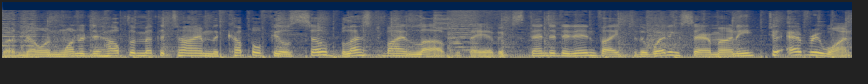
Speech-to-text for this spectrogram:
Although no one wanted to help them at the time, the couple feels so blessed by love that they have extended an invite to the wedding ceremony to everyone.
